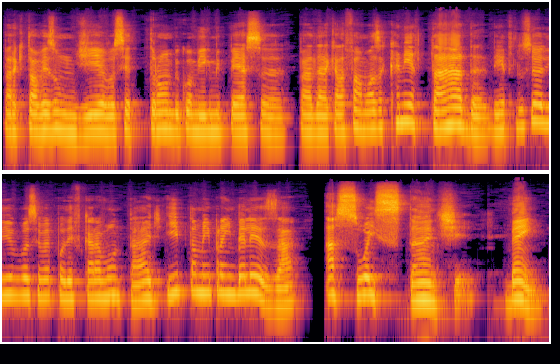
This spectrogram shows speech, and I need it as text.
para que talvez um dia você trombe comigo e me peça para dar aquela famosa canetada dentro do seu livro, você vai poder ficar à vontade e também para embelezar a sua estante. Bem,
